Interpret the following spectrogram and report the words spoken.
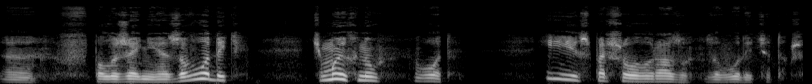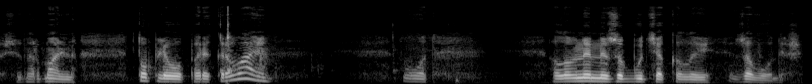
е, в положення заводить, чмихнув, от, і з першого разу заводиться, так що все нормально. Топливо перекриваємо. От. Головне не забудься, коли заводиш.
